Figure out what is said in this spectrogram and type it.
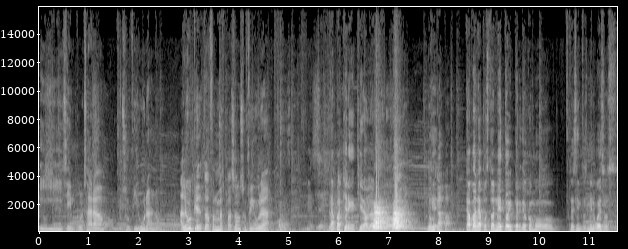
y se impulsara su figura, ¿no? Algo que de todas formas pasó, su figura... Capa quiere, quiere hablar, pero. Don. Capa. Capa le apostó a Neto y perdió como 300 mil huesos.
